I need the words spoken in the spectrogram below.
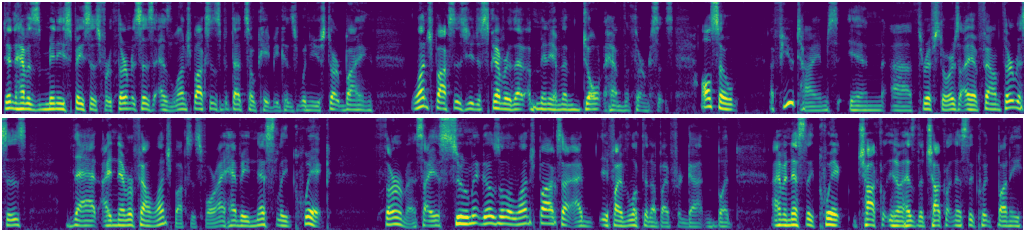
Didn't have as many spaces for thermoses as lunchboxes, but that's okay because when you start buying lunchboxes, you discover that many of them don't have the thermoses. Also, a few times in uh, thrift stores, I have found thermoses that I never found lunchboxes for. I have a Nestle Quik thermos. I assume it goes with a lunchbox. I, I if I've looked it up, I've forgotten, but I have a Nestle Quik chocolate. You know, has the chocolate Nestle Quik bunny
